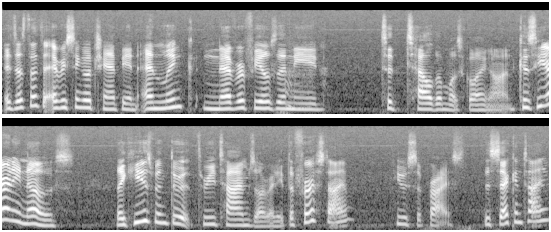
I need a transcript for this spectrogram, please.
it does that to every single champion, and Link never feels the need to tell them what's going on because he already knows. Like he's been through it three times already. The first time, he was surprised. The second time,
